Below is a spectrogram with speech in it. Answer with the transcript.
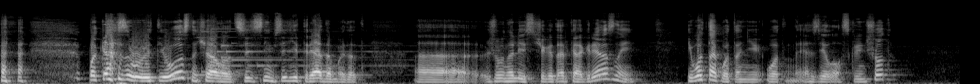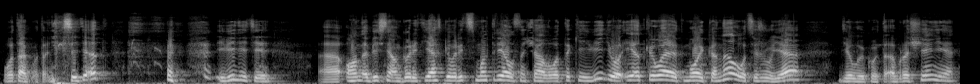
показывают его, сначала вот с ним сидит рядом этот э, журналист ЧГТРК Грязный, и вот так вот они, вот я сделал скриншот, вот так вот они сидят, и видите, э, он объяснял, он говорит, я, говорит, смотрел сначала вот такие видео, и открывают мой канал, вот сижу я, делаю какое-то обращение,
